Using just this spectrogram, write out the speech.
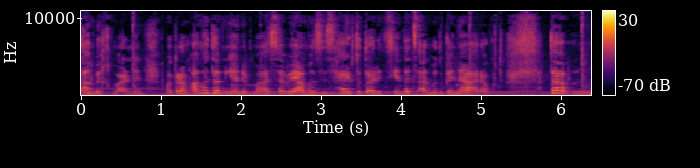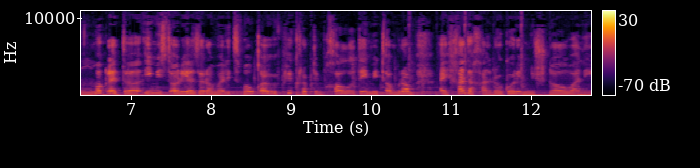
დამეხმარნენ. მაგრამ ამ ადამიანებმა ასევე ამაზე საერთოდ არიციან და წარმოდგენა არ აქვთ. და მოკლედ იმ ისტორიაზე რომელიც მოვყევი ვფიქრობდი მხოლოდ იმიტომ რომ აი ხანდახან როგორი მნიშვნელოვანი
